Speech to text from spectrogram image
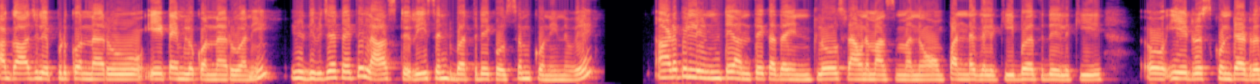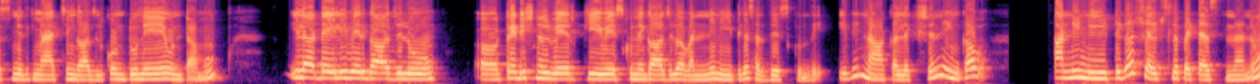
ఆ గాజులు ఎప్పుడు కొన్నారు? ఏ టైంలో కొన్నారు? అని. ఇది దివిజకైతే లాస్ట్ రీసెంట్ బర్త్డే కోసం కొనినవే. ఆడపిల్ల ఉంటే అంతే కదా ఇంట్లో. శ్రావణ మాసం పండగలకి బర్త్డేలకి ఏ డ్రెస్ కొంటే ఆ డ్రెస్ మీదకి మ్యాచింగ్ గాజులు కొంటూనే ఉంటాము. ఇలా డైలీ వేర్ గాజులు ట్రెడిషనల్ వేర్కి వేసుకునే గాజులు అవన్నీ నీట్గా సర్దేసుకుంది. ఇది నా కలెక్షన్. ఇంకా అన్ని నీట్గా షెల్ఫ్స్లో పెట్టేస్తున్నాను.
